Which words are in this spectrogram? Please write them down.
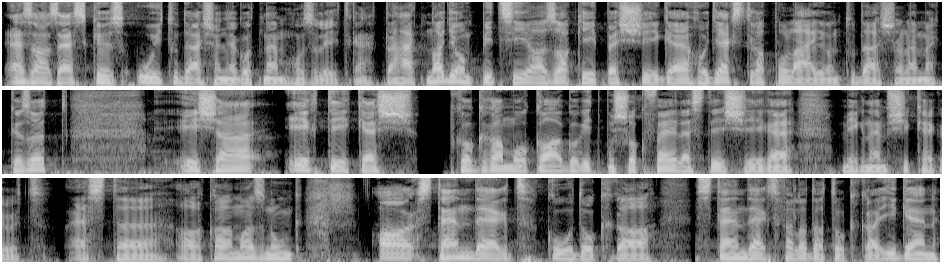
ez az eszköz új tudásanyagot nem hoz létre. Tehát nagyon pici az a képessége, hogy extrapoláljon tudáselemek között, és értékes programok, algoritmusok fejlesztésére még nem sikerült ezt alkalmaznunk. A standard kódokra, standard feladatokra igen,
